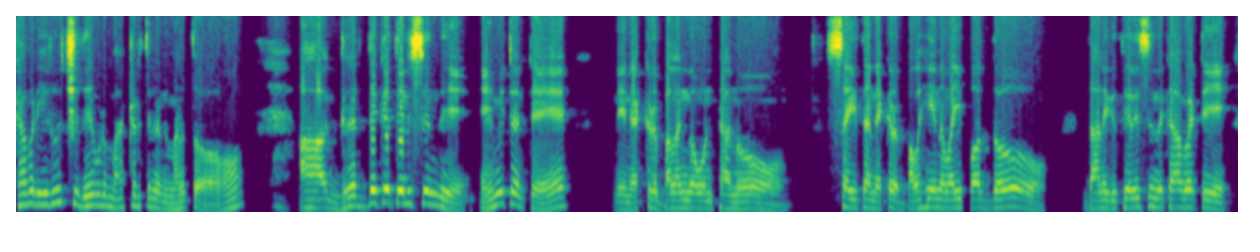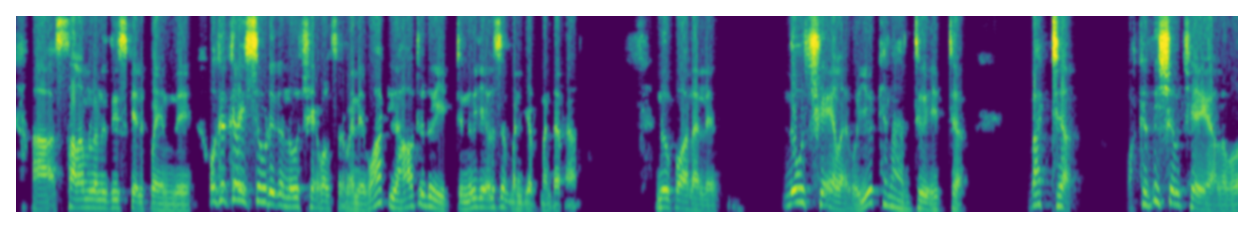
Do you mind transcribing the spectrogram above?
కాబట్టి ఈ రోజు దేవుడు మాట్లాడుతున్నాడు మనతో ఆ గ్రద్దకి తెలిసింది ఏమిటంటే నేను ఎక్కడ బలంగా ఉంటానో సైతాన్ని ఎక్కడ బలహీనం అయిపోద్దో దానికి తెలిసింది కాబట్టి ఆ స్థలంలోని తీసుకెళ్ళిపోయింది. ఒక క్రైస్తవుడిగా నువ్వు చేయవలసిన పని what you have to do it నువ్వు చేయవలసిన పని చెప్పమంటారా? నువ్వు పోలలేదు నువ్వు చేయలేవు. You cannot do it but ఒక విషయం చేయగలవు.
